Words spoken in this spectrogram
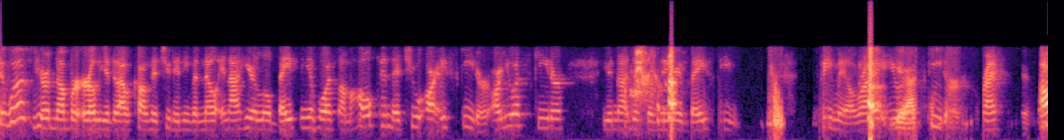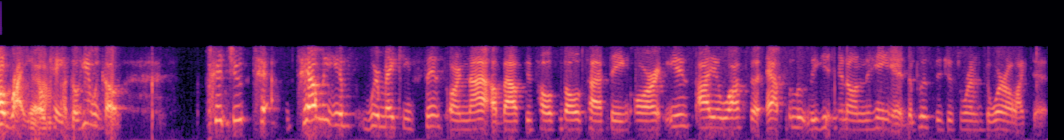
it was your number earlier that I was calling that you didn't even know, and I hear a little bass in your voice. So I'm hoping that you are a skeeter. Are you a skeeter? You're not just a very bassy female, right? You're Yeah, a skeeter, right? All right. Yeah. Okay. So here we go. Could you t- tell me if we're making sense or not about this whole soul tie thing, or is ayahuasca absolutely hitting it on the head? The pussy just runs the world like that.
